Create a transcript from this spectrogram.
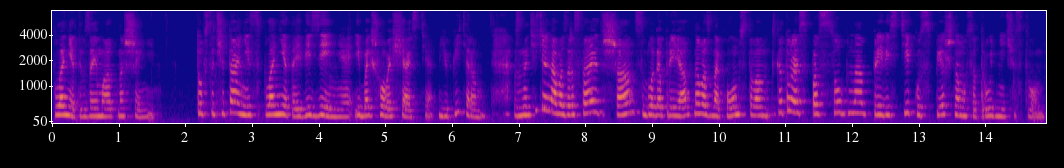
планеты взаимоотношений, то в сочетании с планетой везения и большого счастья Юпитером значительно возрастает шанс благоприятного знакомства, которое способно привести к успешному сотрудничеству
